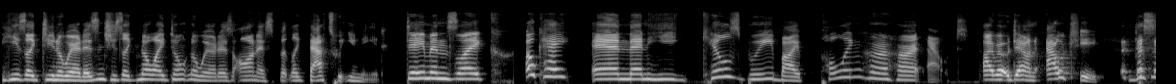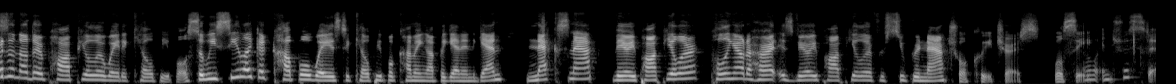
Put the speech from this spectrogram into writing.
He's like, Do you know where it is? And she's like, No, I don't know where it is, honest, but like, that's what you need. Damon's like, Okay. And then he kills Bree by pulling her heart out. I wrote down ouchie. This is another popular way to kill people. So we see like a couple ways to kill people coming up again and again. Neck snap, very popular. Pulling out a heart is very popular for supernatural creatures. We'll see. Oh, interesting.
